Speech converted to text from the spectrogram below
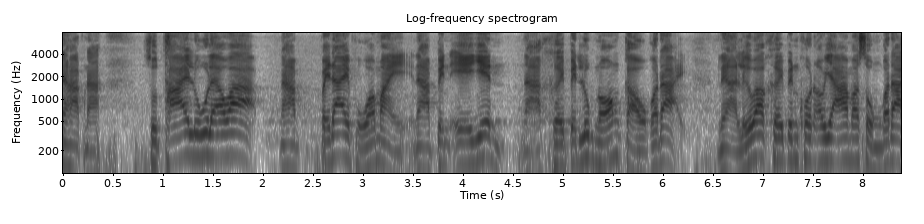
นะครับนะสุดท้ายรู้แล้วว่านะครับไปได้ผัวใหม่นะเป็นเอเย่นนะเคยเป็นลูกน้องเก่าก็ได้เนี่ยหรือว่าเคยเป็นคนเอายามาส่งก็ได้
